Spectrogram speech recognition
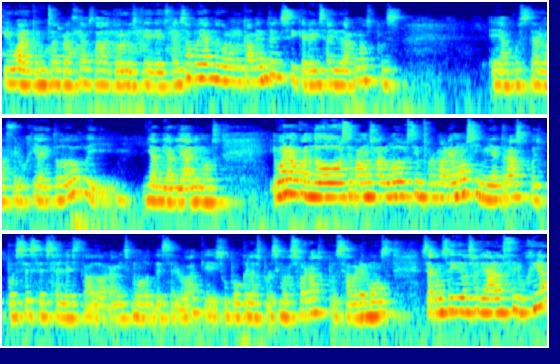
igual, que muchas gracias a todos los que estáis apoyando económicamente. Si queréis ayudarnos, pues eh, a costear la cirugía y todo y, y a enviarle ánimos. Y bueno, cuando sepamos algo os informaremos y mientras, pues, pues ese es el estado ahora mismo de Selva, que supongo que en las próximas horas pues sabremos se ha conseguido salir a la cirugía,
